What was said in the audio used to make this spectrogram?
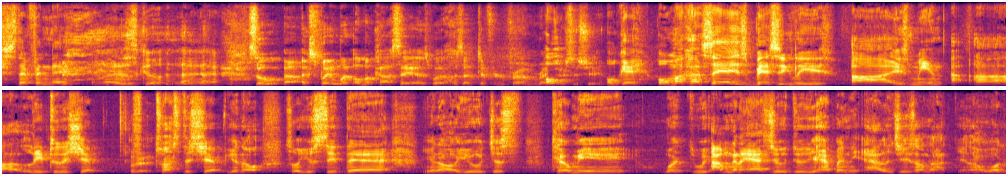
Stephen there. this is cool. Yeah. so uh, explain what omakase is. What how's that different from Oh, regular sushi? okay. Omakase is basically uh, is mean uh, leave to the ship. Okay. Trust the ship, you know. So you sit there, you know. You just tell me what we, I'm gonna ask you. Do you have any allergies or not? You know what?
